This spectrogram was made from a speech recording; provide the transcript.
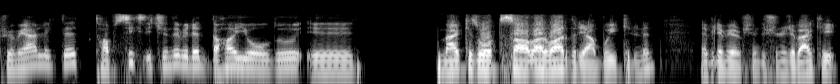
Premier Lig'de top 6 içinde bile daha iyi olduğu e, merkez orta sahalar vardır yani bu ikilinin. E, bilemiyorum şimdi düşününce belki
